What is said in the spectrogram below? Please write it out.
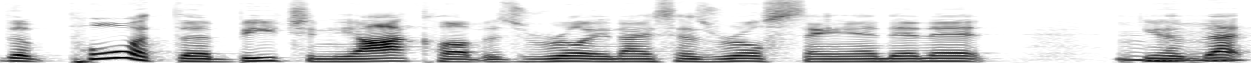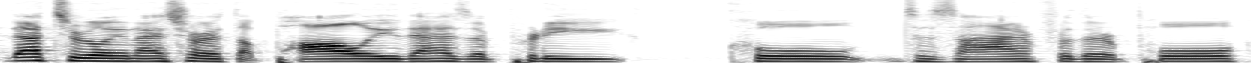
the pool at the beach and yacht club is really nice. Has real sand in it. Mm-hmm. You know that that's a really nice. Or at the Poly that has a pretty cool design for their pool.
